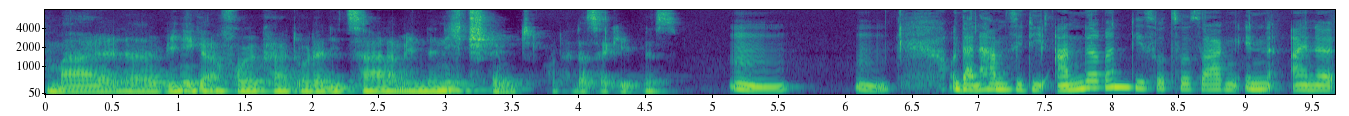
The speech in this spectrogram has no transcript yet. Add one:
mal äh, weniger Erfolg hat oder die Zahl am Ende nicht stimmt oder das Ergebnis. Mhm. Hm. Und dann haben Sie die anderen, die sozusagen in eine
